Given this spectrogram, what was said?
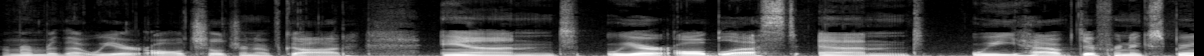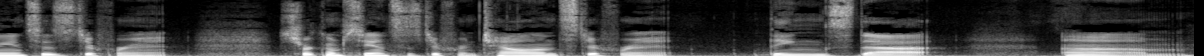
remember that we are all children of God and we are all blessed and we have different experiences, different circumstances, different talents, different things that um,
